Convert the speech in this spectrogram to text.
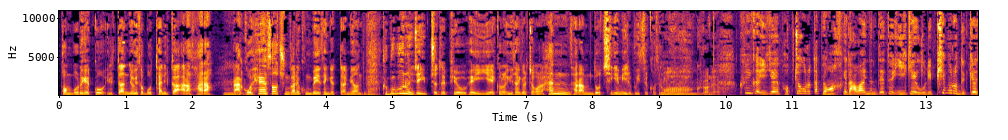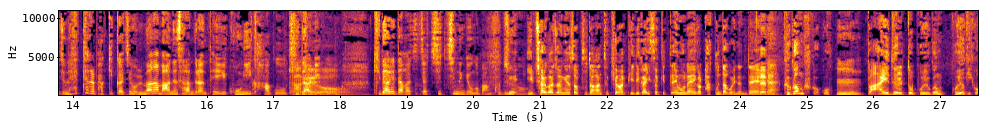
법 모르겠고 일단 여기서 못 하니까 알아서 하라라고 해서 중간에 공백이 생겼다면 음. 네. 그 부분은 이제 입주 대표 회의에 그런 의사 결정을 한 사람도 책임이 일부 있을 것으로 보여요. 와, 그러네요. 그러니까 이게 법적으로 딱 명확하게 나와 있는데도 이게 우리 피부로 느껴지는 혜택을 받기까지 얼마나 많은 사람들한테 이게 공이 가고 기다리고 맞아요. 기다리다가 진짜 지치는 경우가 많거든요. 지금 입찰 과정에서 부당한 특혜와 비리가 있었기 때문에 이걸 바꾼다고 했는데 네네. 그건 그거고 음, 또 아이들 또 보육은 보육이고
